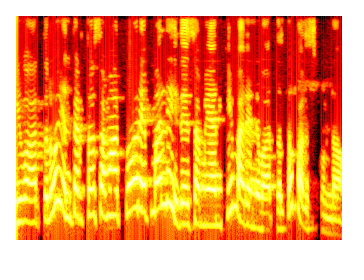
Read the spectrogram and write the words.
ఈ వార్తలు ఇంతటితో సమాప్తం. రేపు మళ్ళీ ఇదే సమయానికి మరిన్ని వార్తలతో కలుసుకుందాం.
